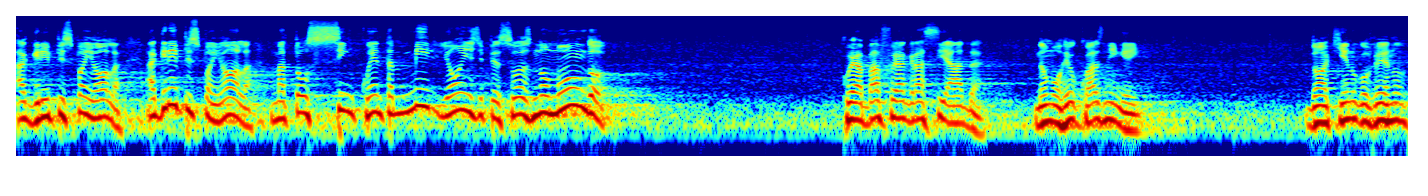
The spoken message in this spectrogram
a gripe espanhola. A gripe espanhola matou 50 milhões de pessoas no mundo. Cuiabá foi agraciada, não morreu quase ninguém. Dom Aquino, governo,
